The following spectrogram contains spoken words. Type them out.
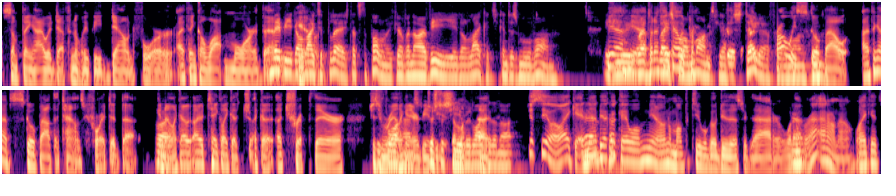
something I would definitely be down for. I think a lot more than maybe you don't you like know, the place. That's the problem. If you have an RV, you don't like it, you can just move on. If yeah, you yeah, but I think I would month, you have to stay there. probably scope out. I think I'd scope out the towns before I did that. You right. know, like I, I, would take like a like a, a trip there, just rent like an Airbnb, just to see if you like it or not. Just see if I like it, and yeah, then I'd be okay. like, okay, well, you know, in a month or two, we'll go do this or that or whatever. Yeah. I, I, don't know. Like it's,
